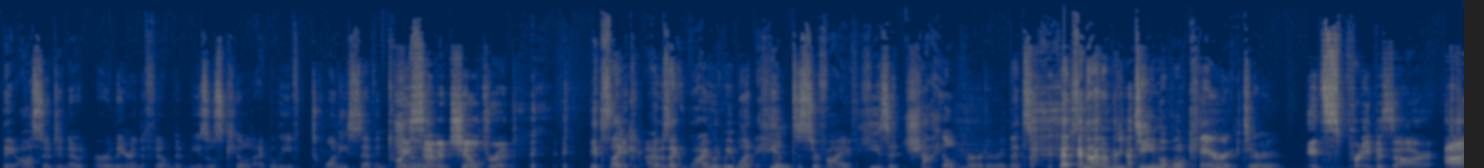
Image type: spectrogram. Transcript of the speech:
They also denote earlier in the film that Weasel's killed, I believe, 27 27 children. children. It's like I was like, why would we want him to survive? He's a child murderer. That's that's not a redeemable character. it's pretty bizarre. Uh,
